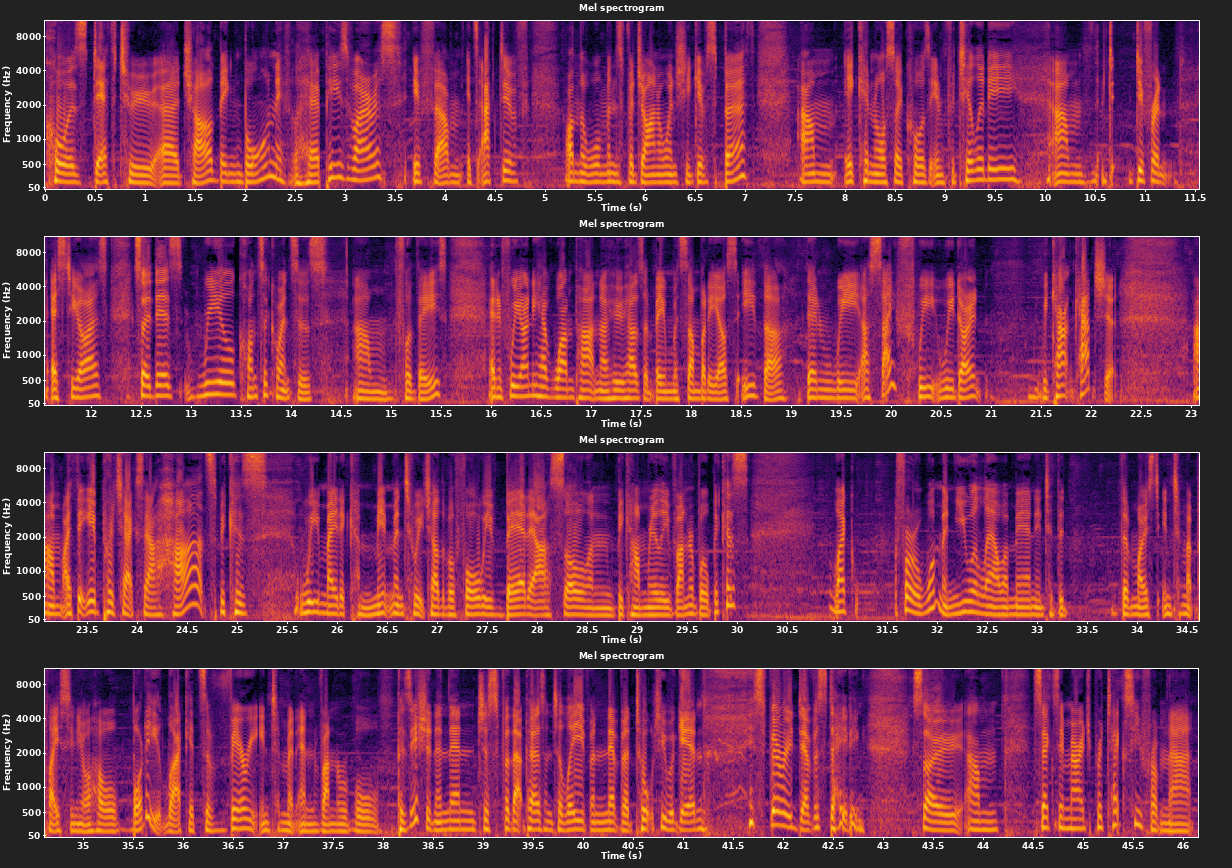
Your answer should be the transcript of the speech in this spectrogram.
cause death to a child being born, if herpes virus, if um, it's active on the woman's vagina when she gives birth. Um, it can also cause infertility, um, d- different STIs. So there's real consequences um, for these. And if we only have one partner who hasn't been with somebody else either, then we are safe. We, we don't, we can't catch it. Um, I think it protects our hearts because we made a commitment to each other before we've bared our soul and become really vulnerable. Because, like, for a woman, you allow a man into the the most intimate place in your whole body. Like it's a very intimate and vulnerable position. And then just for that person to leave and never talk to you again is very devastating. So, um, sex in marriage protects you from that.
